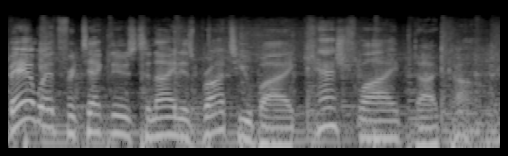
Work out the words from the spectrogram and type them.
Bandwidth for Tech News Tonight is brought to you by CacheFly.com.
